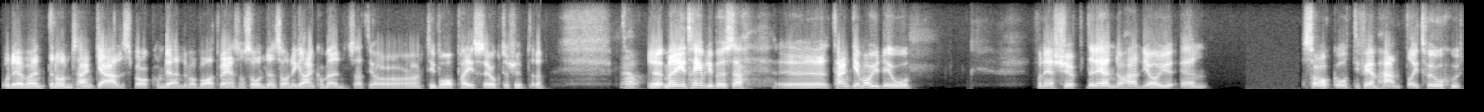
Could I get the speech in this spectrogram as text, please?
och det var inte någon tanke alls bakom den. Det var bara att det var en som sålde en sån i grannkommun så att jag till bra pris så jag åkte och köpte den. Ja. Eh, Men det är en trevlig bössa. Eh, tanken var ju då. För när jag köpte den då hade jag ju en Saco 85 Hunter i 270.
